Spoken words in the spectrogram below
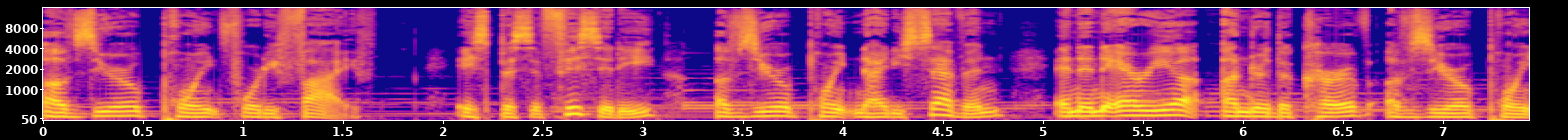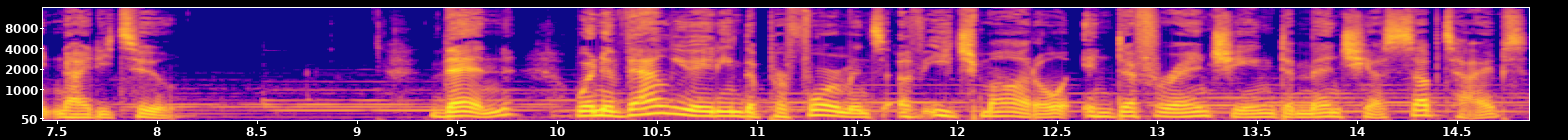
of 0.45, a specificity of 0.97, and an area under the curve of 0.92. Then, when evaluating the performance of each model in differentiating dementia subtypes,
